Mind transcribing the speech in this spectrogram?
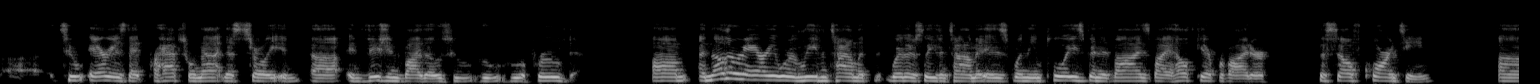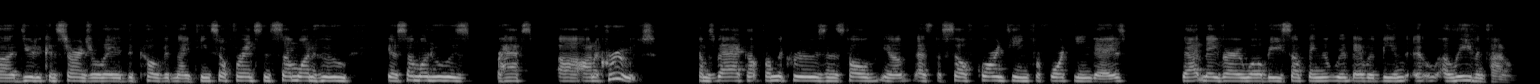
to areas that perhaps were not necessarily in, uh, envisioned by those who, who, who approved it. Um, another area where leave entitlement, where there's leave entitlement is when the employee's been advised by a healthcare provider to self-quarantine uh, due to concerns related to COVID-19. So for instance, someone who, you know, someone who is perhaps uh, on a cruise, comes back up from the cruise and is told, you know, as to self-quarantine for 14 days, that may very well be something that would, that would be a leave entitlement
